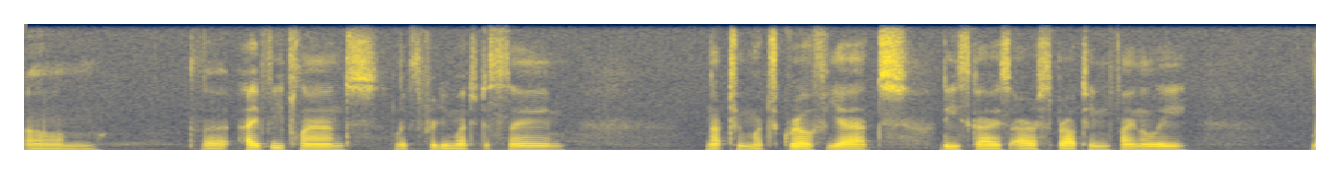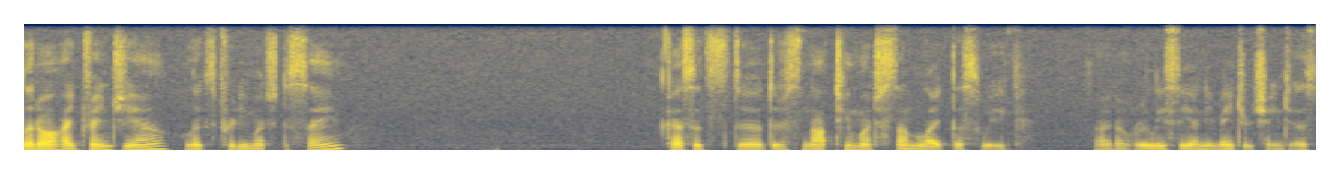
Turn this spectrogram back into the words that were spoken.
Um, the ivy plant looks pretty much the same. Not too much growth yet. These guys are sprouting finally. Little hydrangea looks pretty much the same. Guess it's the, there's not too much sunlight this week. So I don't really see any major changes.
